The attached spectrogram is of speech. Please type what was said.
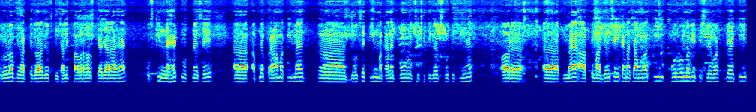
उरोड़ा विभाग के द्वारा जो संचालित पावर हाउस किया जा रहा है, उसकी नहर टूटने से अपने प्राणमती में दो से तीन मकानें पूर्ण रूप से क्षतिग्रस्त हो चुकी हैं। और आ, मैं आपके माध्यम से ये कहना चाहूँगा कि पूर्व में भी पिछले वर्ष जो है कि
